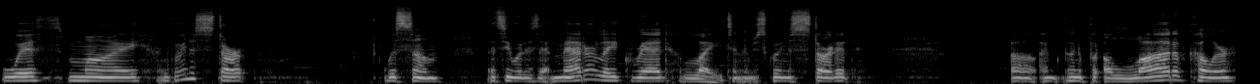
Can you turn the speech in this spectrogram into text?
with my, I'm going to start with some, let's see, what is that? Madder Lake Red Light. And I'm just going to start it. Uh, I'm going to put a lot of color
